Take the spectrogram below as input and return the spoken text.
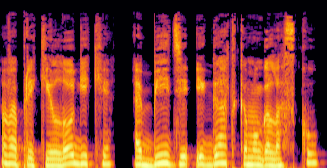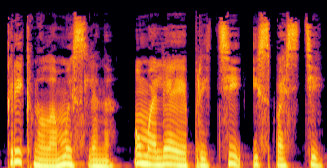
Вопреки логике, обиде и гадкому голоску крикнула мысленно, умоляя прийти и спасти.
